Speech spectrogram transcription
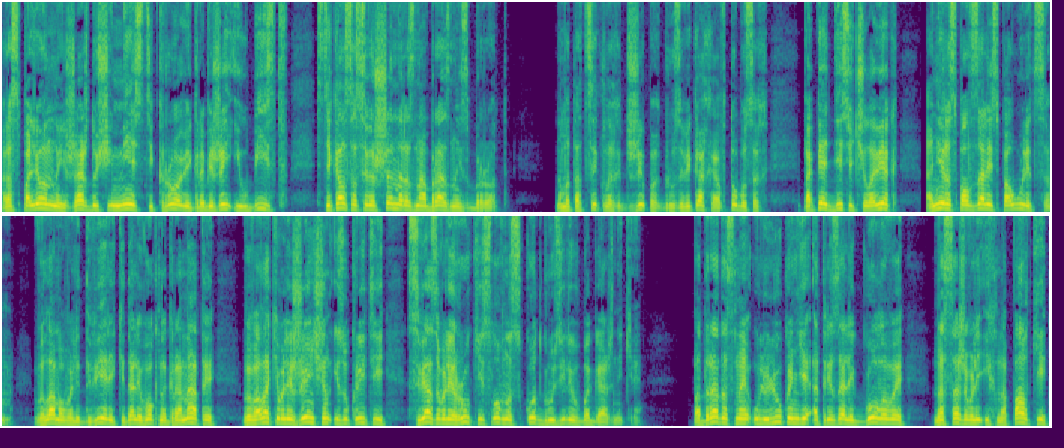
распаленный, жаждущий мести, крови, грабежей и убийств, стекался совершенно разнообразный сброд. На мотоциклах, джипах, грузовиках и автобусах по 5-10 человек они расползались по улицам, выламывали двери, кидали в окна гранаты, выволакивали женщин из укрытий, связывали руки и словно скот грузили в багажнике. Под радостное улюлюканье отрезали головы, насаживали их на палки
